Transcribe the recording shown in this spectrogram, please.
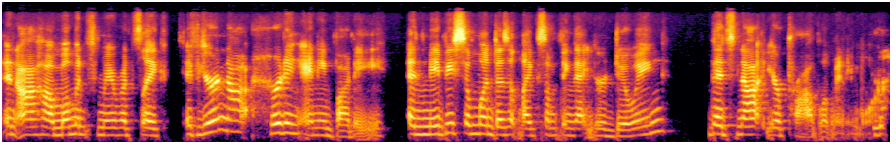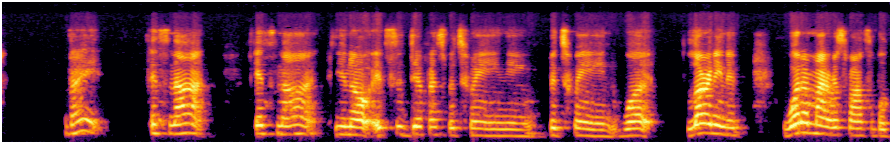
an aha moment for me where it's like, if you're not hurting anybody and maybe someone doesn't like something that you're doing, that's not your problem anymore. Right. It's not. It's not. You know, it's the difference between between what learning and what am I responsible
